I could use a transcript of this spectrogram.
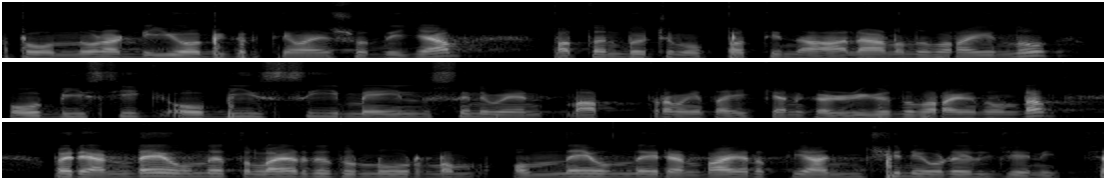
അപ്പോൾ ഒന്നുകൂടെ ഡി ഒ ബി കൃത്യമായി ശ്രദ്ധിക്കാം. പത്തൊൻപത് മുപ്പത്തി നാലാണെന്ന് പറയുന്നു. O B C O B C മെയിൽസിന് വേ മാത്രമേ തയ്ക്കാൻ കഴിയൂ എന്ന് പറയുന്നുണ്ട്. അപ്പോൾ രണ്ട് ഒന്ന് തൊള്ളായിരത്തി തൊണ്ണൂറിനും ഒന്ന് ഒന്ന് രണ്ടായിരത്തി അഞ്ചിന് ഇടയിൽ ജനിച്ച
